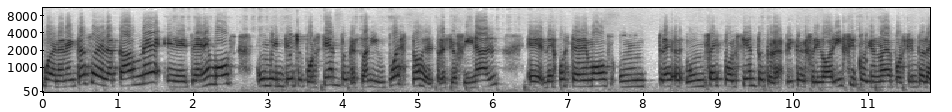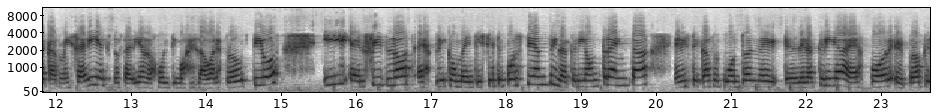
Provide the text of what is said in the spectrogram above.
Bueno, en el caso de la carne eh, tenemos un 28% que son impuestos del precio final, eh, después tenemos un, 3, un 6% que lo explica el frigorífico y un 9% la carnicería, que estos serían los últimos eslabones productivos, y el feedlot explica un 27% y la cría un 30%. En este caso puntual de, el de la cría es por el propio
